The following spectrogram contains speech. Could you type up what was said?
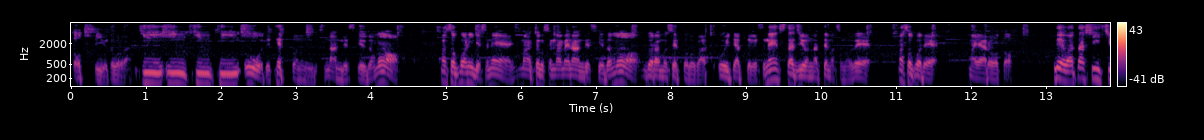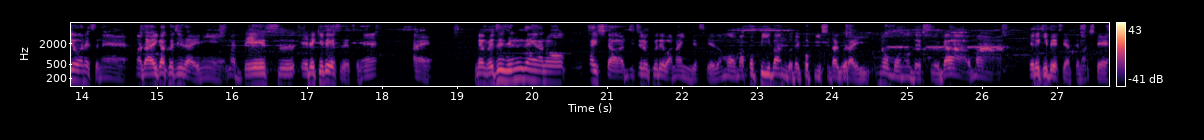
トっていうところが、T-E-T-T-O でテットなんですけれども、まあそこにですね、まあちょっと狭めなんですけども、ドラムセットとか置いてあってですね、スタジオになってますので、まあそこで、まあやろうと。で、私一応ですね、まあ大学時代に、まあベース、エレキベースですね。はい。ね、別に全然あの、大した実力ではないんですけれども、まあコピーバンドでコピーしたぐらいのものですが、まあ、エレキベースやってまして、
